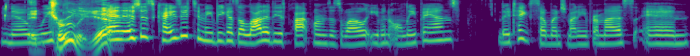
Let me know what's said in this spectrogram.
You know, It we truly, yeah. And it's just crazy to me because a lot of these platforms as well, even OnlyFans, they take so much money from us and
